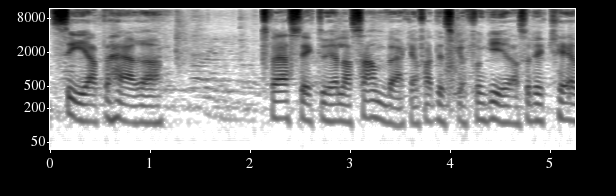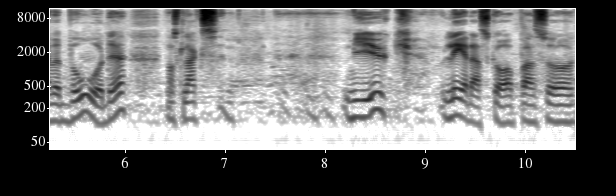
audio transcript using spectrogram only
se att det här eh, tvärsektoriella samverkan för att det ska fungera. Så det kräver både någon slags eh, mjuk ledarskap, alltså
